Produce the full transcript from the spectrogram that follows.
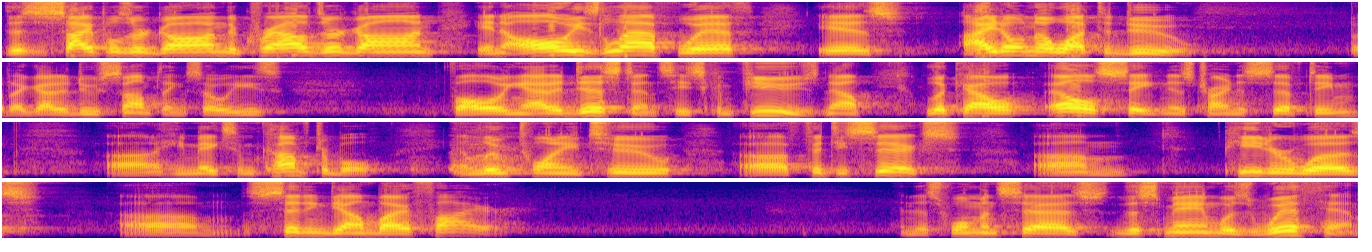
The disciples are gone, the crowds are gone, and all he's left with is I don't know what to do, but I got to do something. So he's following at a distance. He's confused. Now, look how else Satan is trying to sift him. Uh, he makes him comfortable. In Luke 22 uh, 56, um, Peter was um, sitting down by a fire. And this woman says, This man was with him.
